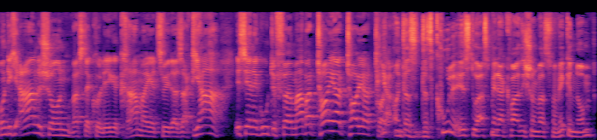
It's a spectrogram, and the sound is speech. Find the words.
Und ich ahne schon, was der Kollege Kramer jetzt wieder sagt. Ja, ist ja eine gute Firma, aber teuer, teuer, teuer. Ja, und das, das Coole ist, du hast mir da quasi schon was vorweggenommen,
